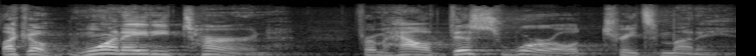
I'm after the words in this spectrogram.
Like a 180 turn from how this world treats money.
